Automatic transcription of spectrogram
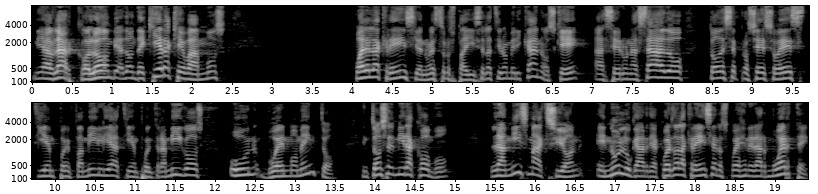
Ni hablar, Colombia, donde quiera que vamos, ¿Cuál es la creencia en nuestros países latinoamericanos? Que hacer un asado, todo ese proceso es tiempo en familia, tiempo entre amigos, un buen momento. Entonces mira cómo la misma acción en un lugar, de acuerdo a la creencia, nos puede generar muerte,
